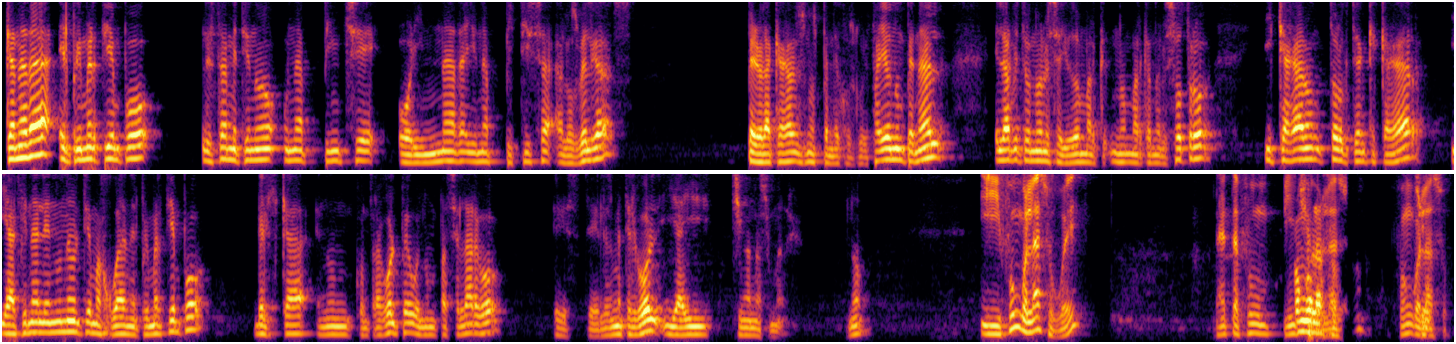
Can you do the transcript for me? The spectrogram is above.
Canadá, el primer tiempo, le estaba metiendo una pinche orinada y una pitiza a los belgas, pero la cagaron unos pendejos, güey. Fallaron un penal, el árbitro no les ayudó no marcándoles otro, y cagaron todo lo que tenían que cagar y al final en una última jugada en el primer tiempo, Bélgica en un contragolpe o en un pase largo, este, les mete el gol y ahí chingan a su madre, ¿no? Y fue un golazo, güey. La neta fue un pinche golazo. Fue un golazo.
